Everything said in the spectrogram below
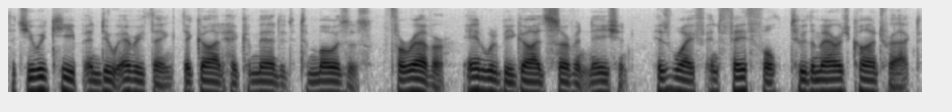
that you would keep and do everything that God had commanded to Moses forever, and would be God's servant nation, his wife and faithful to the marriage contract,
